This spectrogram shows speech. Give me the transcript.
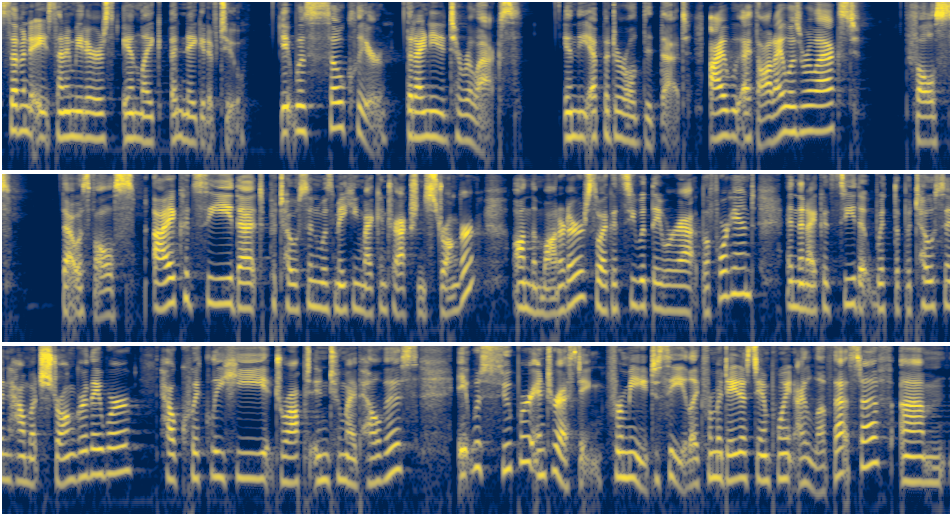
seven to eight centimeters and like a negative two. It was so clear that I needed to relax, and the epidural did that. I, w- I thought I was relaxed. False. That was false. I could see that Pitocin was making my contractions stronger on the monitor, so I could see what they were at beforehand. And then I could see that with the Pitocin, how much stronger they were, how quickly he dropped into my pelvis. It was super interesting for me to see. Like, from a data standpoint, I love that stuff. Um,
